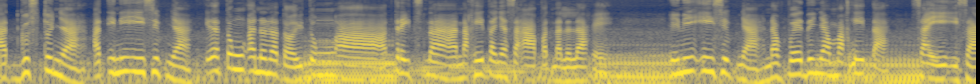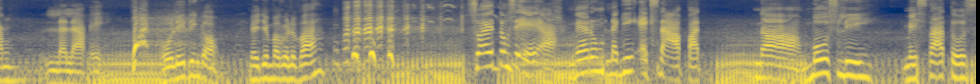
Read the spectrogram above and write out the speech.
at gusto niya at iniisip niya itong ano na to, itong ah, traits na nakita niya sa apat na lalaki iniisip niya na pwede niyang makita sa iisang lalaki. Ulitin ko, medyo magulo ba? so itong si Ea, merong naging ex na apat na mostly may status,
